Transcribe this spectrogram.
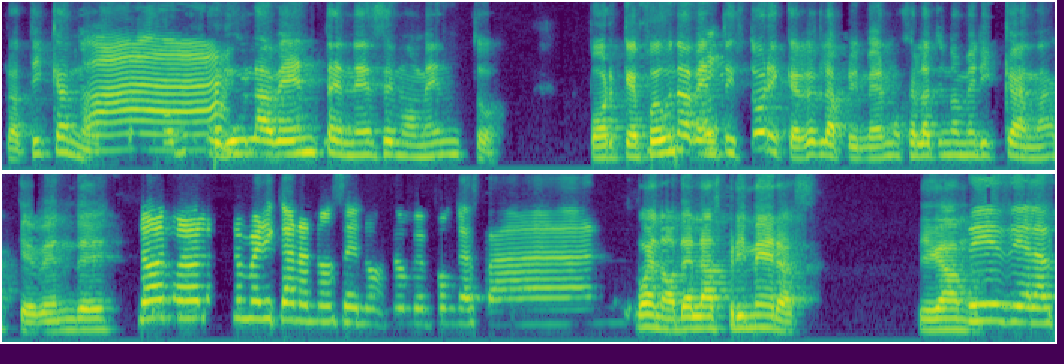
Platícanos, Ah. ¿cómo se dio la venta en ese momento? Porque fue una venta histórica, eres la primera mujer latinoamericana que vende, No, no, latinoamericana, no sé, no, no me pongas tan... bueno, de las primeras, digamos. Sí, sí, a las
